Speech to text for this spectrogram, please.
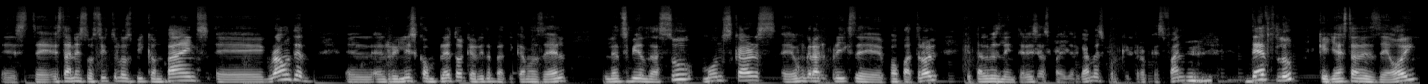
Este, están estos títulos: Beacon Pines, eh, Grounded, el, release completo que ahorita platicamos de él. Let's Build a Zoo, Moonscars, un Grand Prix de Pop Patrol, que tal vez le interese a Spider Games porque creo que es fan. Deathloop, que ya está desde hoy,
